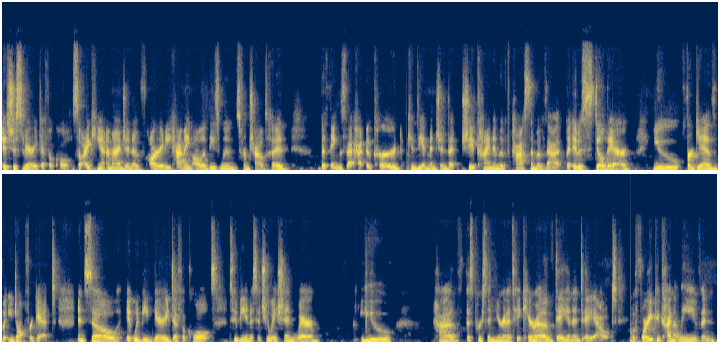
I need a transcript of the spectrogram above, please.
it's just very difficult. So I can't imagine of already having all of these wounds from childhood the things that had occurred. Kinsey had mentioned that she had kind of moved past some of that, but it was still there. You forgive, but you don't forget. And so it would be very difficult to be in a situation where you have this person you're going to take care of day in and day out before you could kind of leave and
